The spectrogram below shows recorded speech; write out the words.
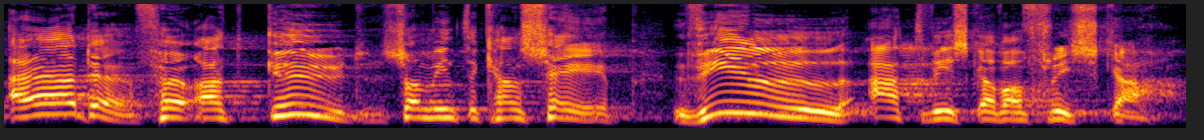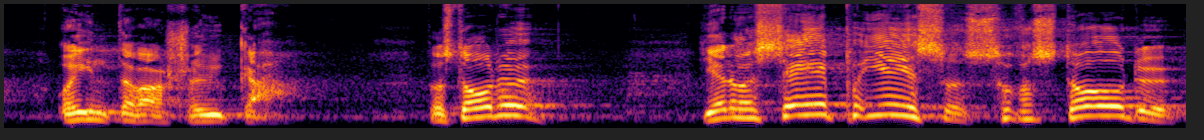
är det för att Gud som vi inte kan se vill att vi ska vara friska och inte vara sjuka. Förstår du? Genom att se på Jesus så förstår du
